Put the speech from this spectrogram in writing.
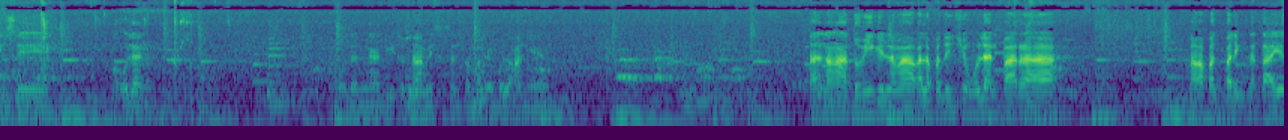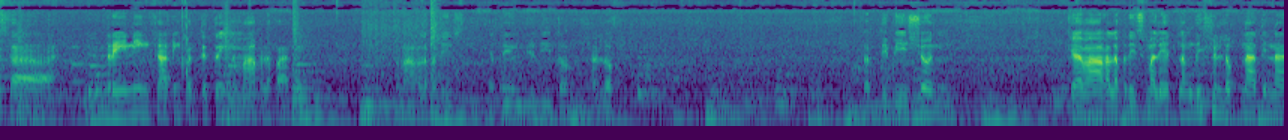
Kalapatids eh, maulan. Maulan nga dito sa amin sa Santa Maria, Bulacan ngayon. Sana nga tumigil na mga kalapatids yung ulan para makapagbalik na tayo sa training, sa ating pagtitrain ng mga kalapati. Sa mga kalapatids, ito yung view dito sa loft. Subdivision. Kaya mga kalapatids, maliit lang din yung loft natin na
